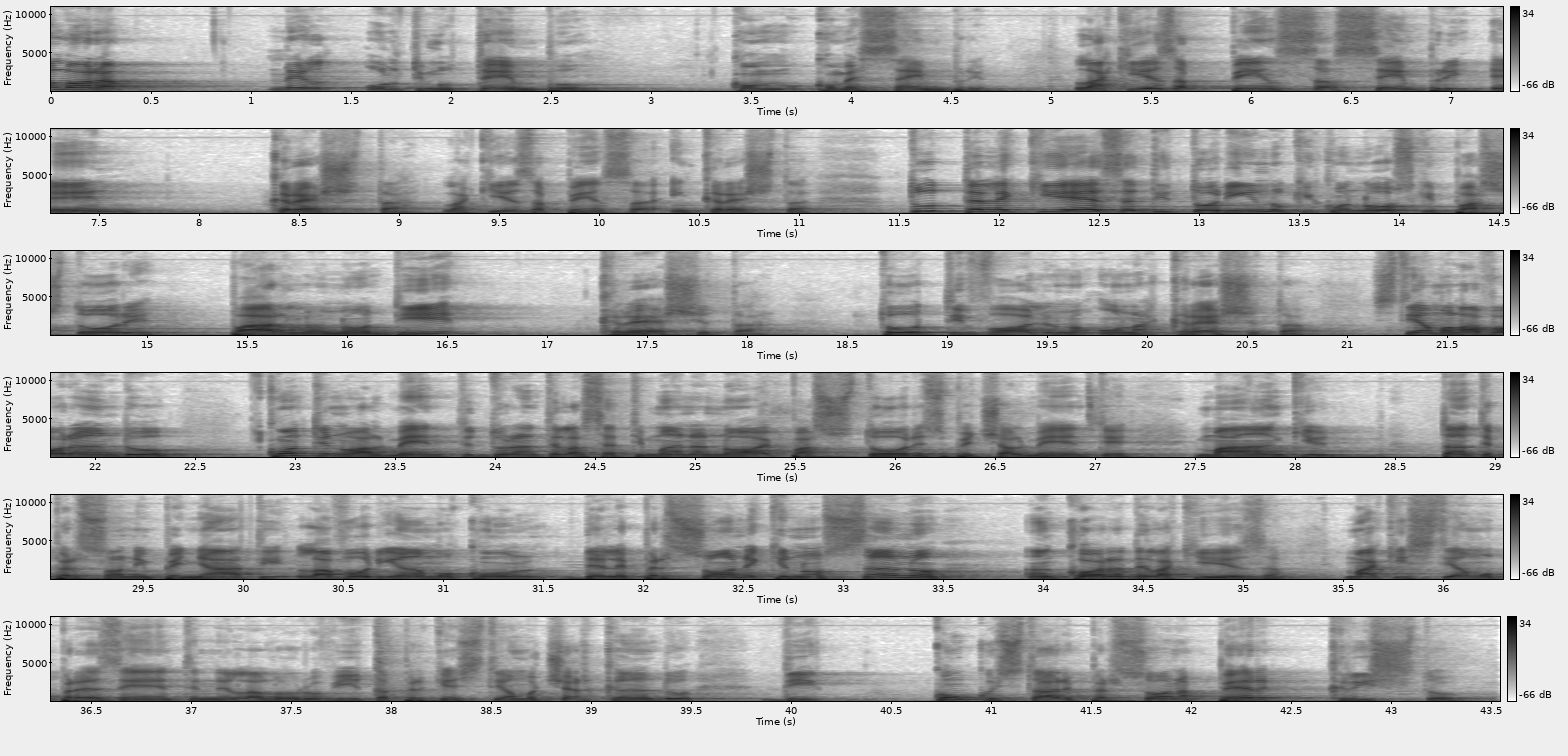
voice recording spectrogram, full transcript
Allora, nell'ultimo tempo, com, come sempre, la Chiesa pensa sempre in crescita. La Chiesa pensa in crescita. Tutte le chiese di Torino che conosco i pastori parlano di crescita. Tutti vogliono una crescita. Stiamo lavorando continuamente durante la settimana noi pastori specialmente, ma anche tante persone impegnate, lavoriamo con delle persone che non sono ancora della Chiesa, ma che stiamo presenti nella loro vita perché stiamo cercando di conquistare persone per Cristo.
